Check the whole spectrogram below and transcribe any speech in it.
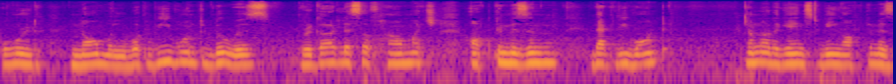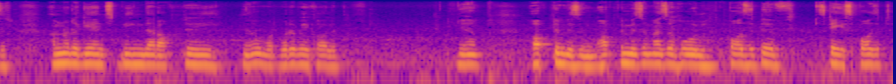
old normal. What we want to do is regardless of how much optimism that we want I'm not against being optimism. I'm not against being that opti, you know, whatever you call it. Yeah, optimism, optimism as a whole, positive, stays positive,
